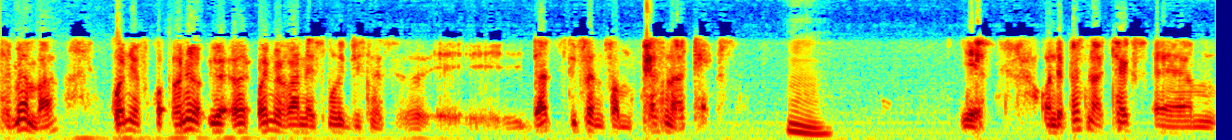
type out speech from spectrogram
remember, when you when you when you run a small business, uh, that's different from personal tax. Hmm. Yes, on the personal tax, um,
